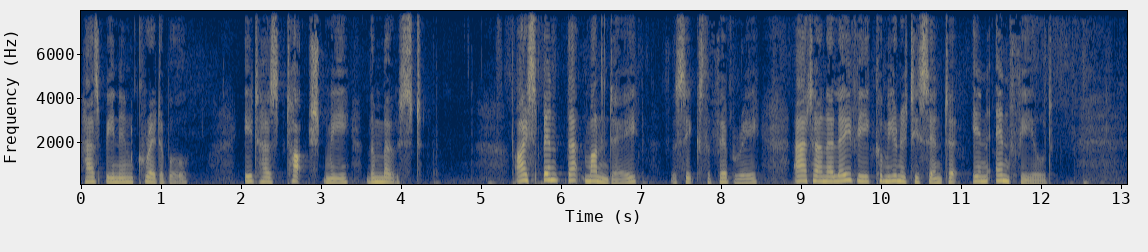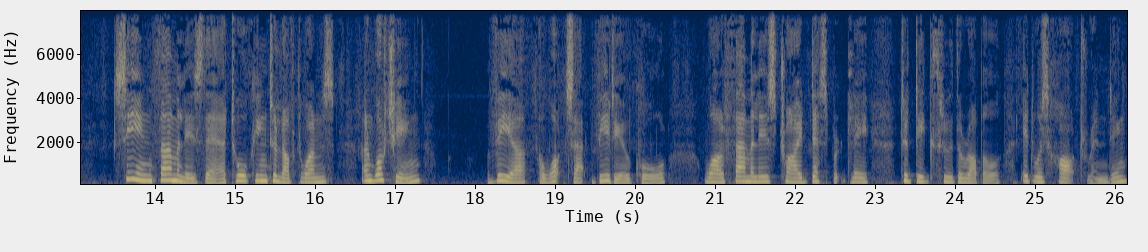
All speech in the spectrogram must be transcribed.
has been incredible. It has touched me the most. I spent that Monday, the 6th of February, at an Alevi community centre in Enfield. Seeing families there talking to loved ones and watching via a WhatsApp video call while families tried desperately to dig through the rubble. It was heartrending.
